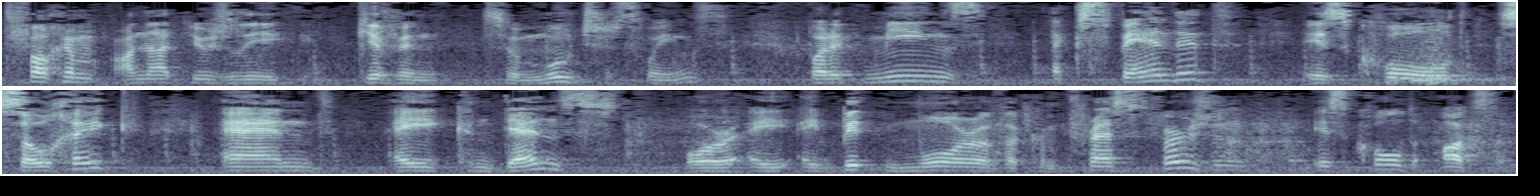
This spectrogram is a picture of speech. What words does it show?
tefachim are not usually given to mood swings, but it means expanded is called sochik, and a condensed or a, a bit more of a compressed version is called otzav.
